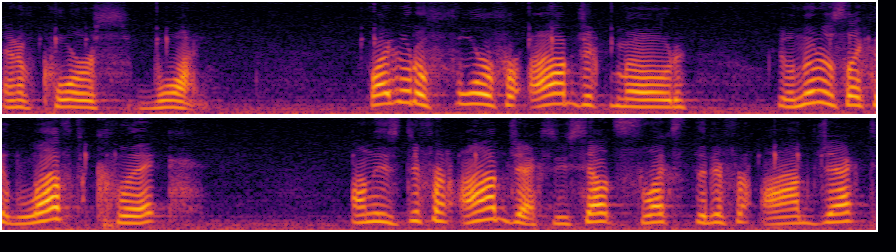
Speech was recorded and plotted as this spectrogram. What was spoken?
and, of course, 1. If I go to 4 for Object mode, you'll notice I could left-click on these different objects. You see how it selects the different object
